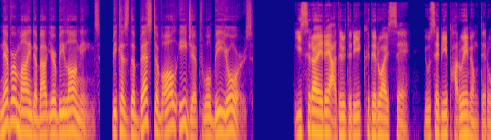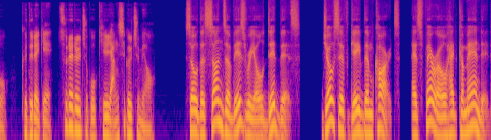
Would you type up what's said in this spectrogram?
Never mind about your belongings, because the best of all Egypt will be yours. 이스라엘의 아들들이 그대로 할세 요셉이 바로의 명대로 그들에게 수레를 주고 길 양식을 주며 So the sons of Israel did this. Joseph gave them carts, as Pharaoh had commanded,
